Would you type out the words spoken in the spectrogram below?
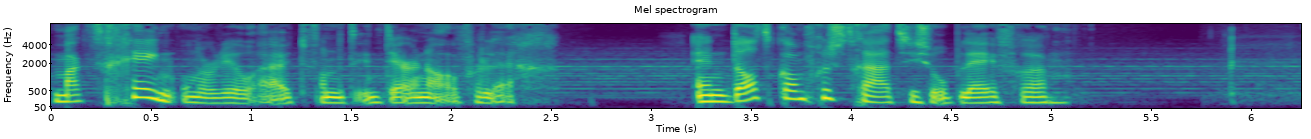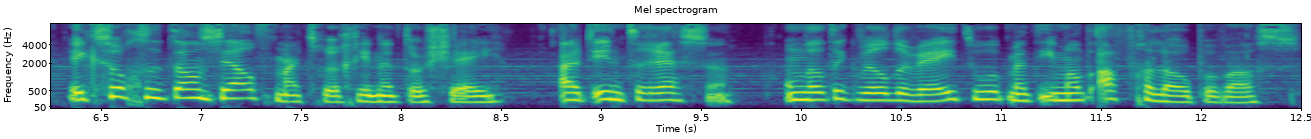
maakt geen onderdeel uit van het interne overleg. En dat kan frustraties opleveren. Ik zocht het dan zelf maar terug in het dossier, uit interesse, omdat ik wilde weten hoe het met iemand afgelopen was.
